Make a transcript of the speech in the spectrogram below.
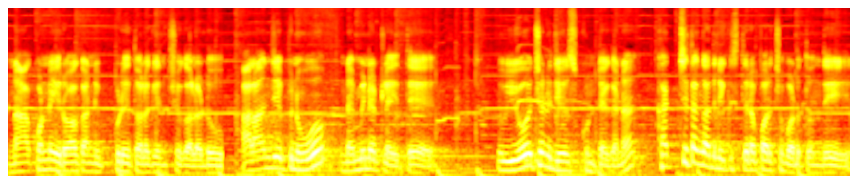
నాకున్న ఈ రోగాన్ని ఇప్పుడే తొలగించగలడు. అలా అని చెప్పి నువ్వు నమ్మినట్లయితే నువ్వు యోచన చేసుకుంటే గన ఖచ్చితంగా అది నీకు స్థిరపరచబడుతుంది.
